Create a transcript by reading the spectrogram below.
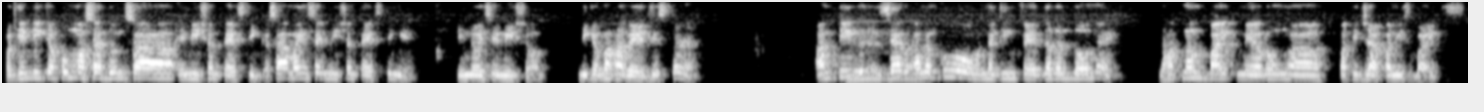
pag hindi ka pumasa doon sa emission testing, kasama yun sa emission testing eh, yung noise emission, hindi ka maka-register. Until, sir, alam ko, naging federal law na eh. Lahat ng bike merong, ah, pati Japanese bikes,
